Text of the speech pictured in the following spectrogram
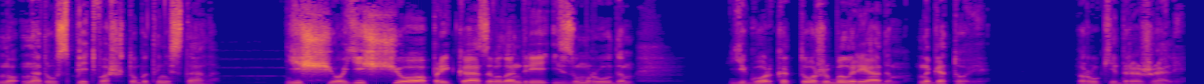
Но надо успеть во что бы то ни стало. «Еще, еще!» — приказывал Андрей изумрудом. Егорка тоже был рядом, наготове. Руки дрожали.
